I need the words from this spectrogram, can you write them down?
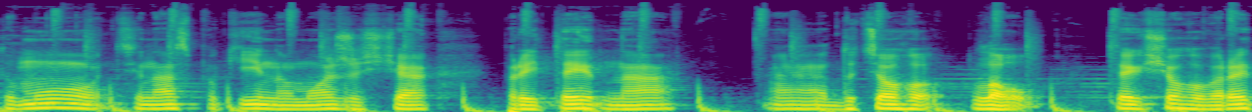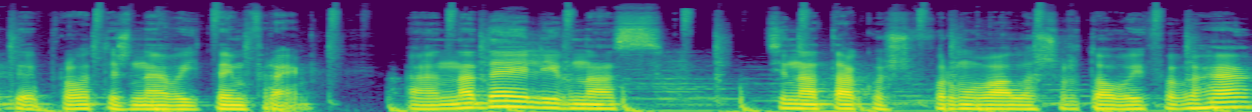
тому ціна спокійно може ще прийти на, е, до цього лоу. Це якщо говорити про тижневий таймфрейм. Е, На дейлі в нас ціна також формувала шортовий ФВГ,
